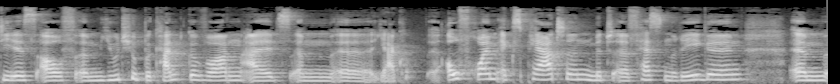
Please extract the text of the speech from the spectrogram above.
die ist auf ähm, YouTube bekannt geworden als ähm, äh, ja, Aufräumexpertin mit äh, festen Regeln ähm,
